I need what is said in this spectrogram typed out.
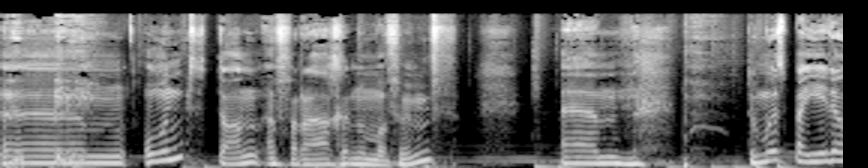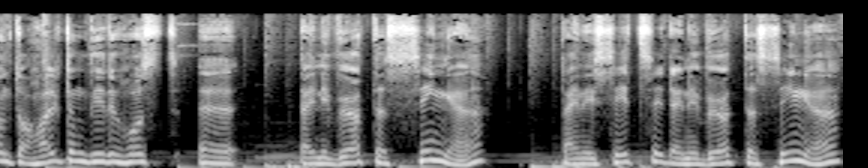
ähm, und dann Frage Nummer 5. Ähm, du musst bei jeder Unterhaltung, die du hast, äh, deine Wörter singen, deine Sätze, deine Wörter singen.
